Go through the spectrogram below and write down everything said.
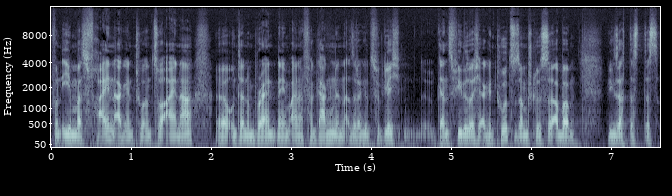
von ehemals freien Agenturen zu einer äh, unter einem Brandname einer vergangenen. Also da gibt es wirklich ganz viele solche Agenturzusammenschlüsse, aber wie gesagt, das, das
